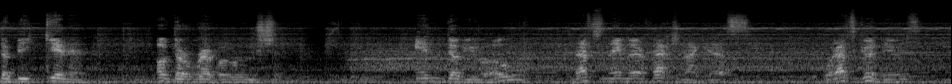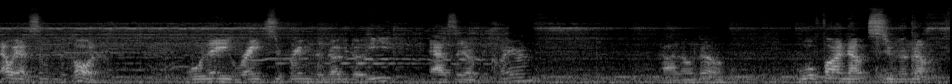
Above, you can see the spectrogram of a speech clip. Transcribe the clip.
the beginning of the revolution. NWO? That's the name of their faction, I guess. Well, that's good news. Now we have something to call it. Will they reign supreme in the WWE as they are declaring? I don't know. We'll find out soon enough.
